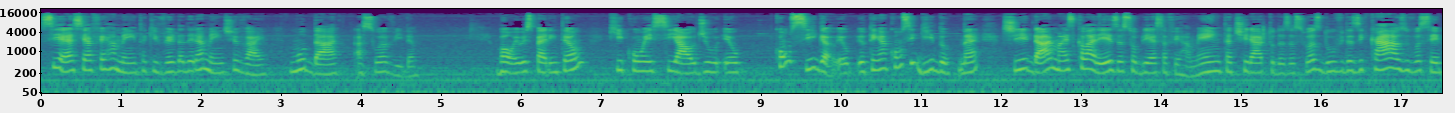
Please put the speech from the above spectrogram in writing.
se essa é a ferramenta que verdadeiramente vai mudar a sua vida. Bom, eu espero então que com esse áudio eu consiga, eu, eu tenha conseguido, né, te dar mais clareza sobre essa ferramenta, tirar todas as suas dúvidas e caso você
